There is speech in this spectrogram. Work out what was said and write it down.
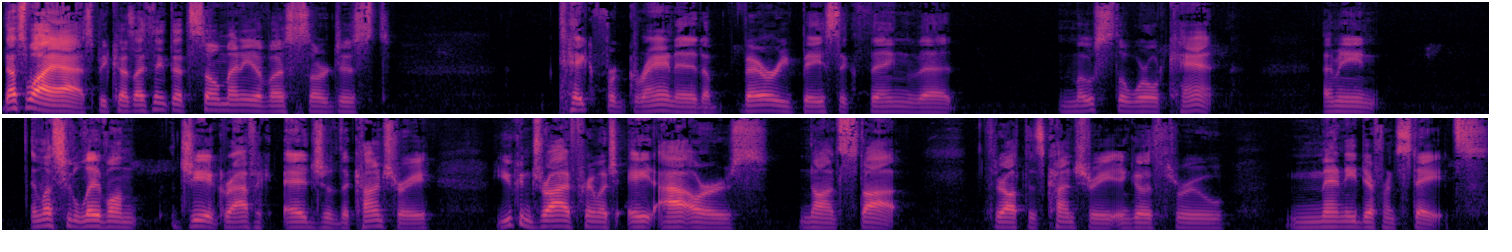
that's why I asked because I think that so many of us are just take for granted a very basic thing that most of the world can't. I mean, unless you live on geographic edge of the country, you can drive pretty much eight hours nonstop throughout this country and go through many different states.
